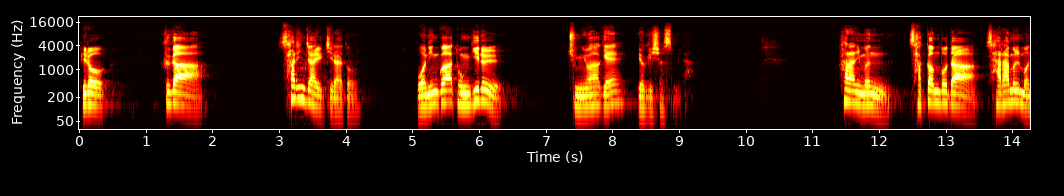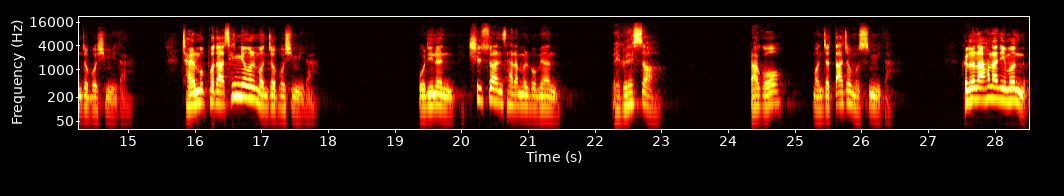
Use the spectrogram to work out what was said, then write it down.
비록 그가 살인자일지라도 원인과 동기를 중요하게 여기셨습니다. 하나님은 사건보다 사람을 먼저 보십니다. 잘못보다 생명을 먼저 보십니다. 우리는 실수한 사람을 보면 왜 그랬어? 라고 먼저 따져 묻습니다. 그러나 하나님은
